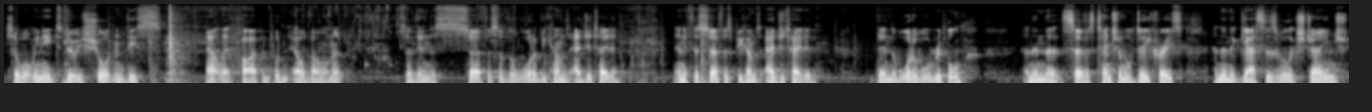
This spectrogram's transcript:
So what we need to do is shorten this outlet pipe and put an elbow on it so then the surface of the water becomes agitated. And if the surface becomes agitated, then the water will ripple and then the surface tension will decrease and then the gases will exchange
